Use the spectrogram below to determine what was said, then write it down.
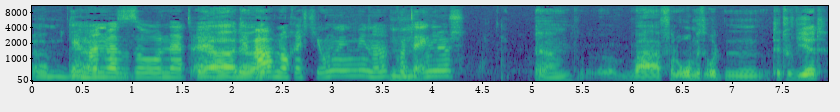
Ähm, Der, Mann war so nett. Ey. Ja, der, der war war- auch noch recht jung irgendwie, ne? Mhm. Konnte Englisch. ähm, war von oben bis unten tätowiert.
